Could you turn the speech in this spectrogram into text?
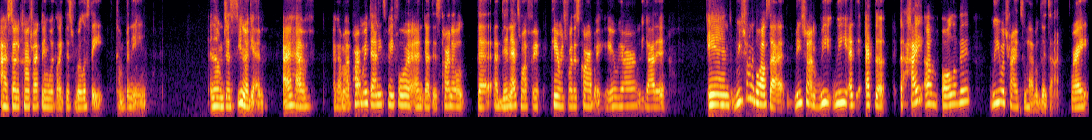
I started contracting with like this real estate company, and I'm just you know again I have I got my apartment that I need to pay for, and got this car note that I didn't ask my fa- parents for this car, but here we are. We got it, and we trying to go outside. We trying. to We we at at the the height of all of it, we were trying to have a good time, right?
